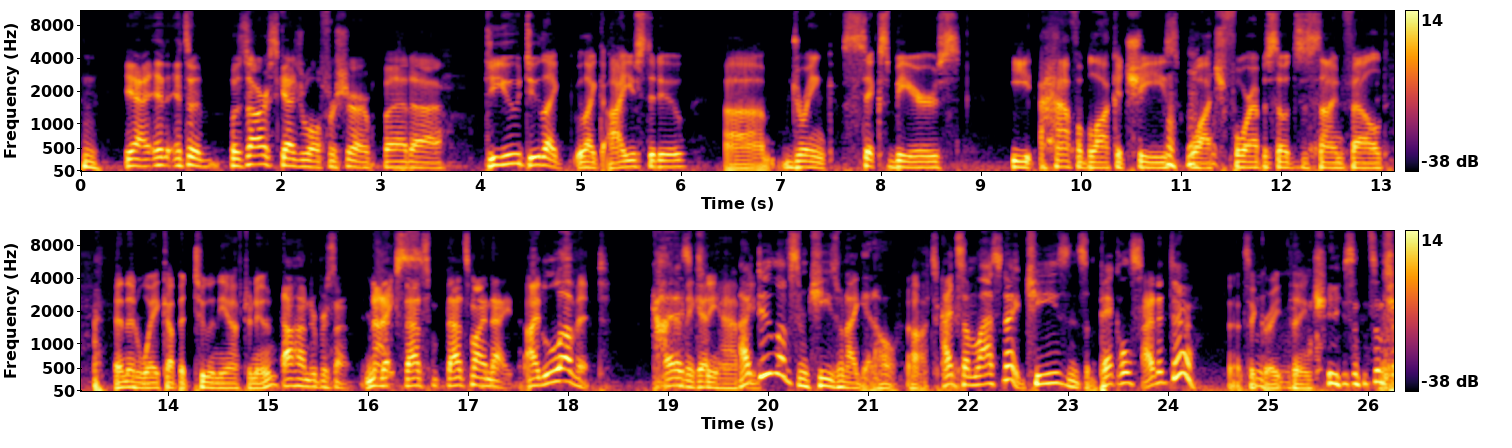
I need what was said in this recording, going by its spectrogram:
Hmm. yeah, it, it's a bizarre schedule for sure, but uh, Do you do like like I used to do? Um, drink six beers, eat half a block of cheese, watch four episodes of Seinfeld, and then wake up at two in the afternoon. hundred percent. Nice. That's that's my night. I love it. God, That is makes good. me happy. I do love some cheese when I get home. Oh, it's I had some last night. Cheese and some pickles. I did too. That's a great thing. Cheese and some Just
